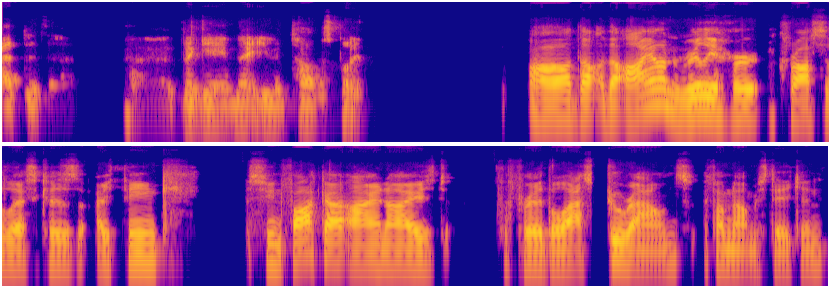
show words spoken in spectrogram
add to that? Uh, the game that you and Thomas played. Uh, the the ion really hurt across the list because I think Sunfac got ionized for, for the last two rounds, if I'm not mistaken.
